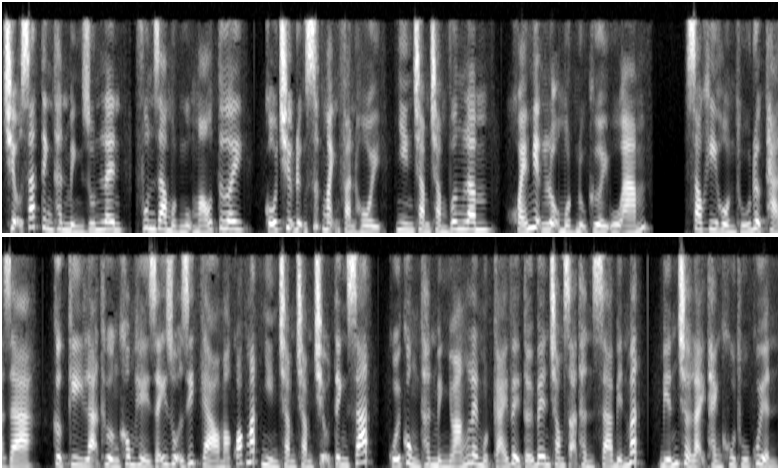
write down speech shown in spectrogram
Triệu Sát Tinh thân mình run lên, phun ra một ngụm máu tươi, cố chịu đựng sức mạnh phản hồi, nhìn chằm chằm Vương Lâm, khóe miệng lộ một nụ cười u ám. Sau khi hồn thú được thả ra, cực kỳ lạ thường không hề dãy dụa rít gào mà quắc mắt nhìn chằm chằm Triệu Tinh sát, cuối cùng thân mình nhoáng lên một cái về tới bên trong xã thần xa biến mất, biến trở lại thành khu thú quyển.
